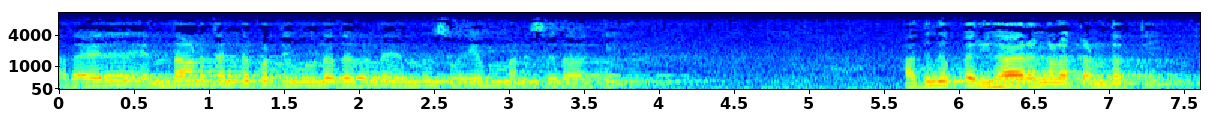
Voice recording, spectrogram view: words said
അതായത് എന്താണ് തന്റെ പ്രതികൂലതകൾ എന്ന് സ്വയം മനസ്സിലാക്കി അതിന് പരിഹാരങ്ങളെ കണ്ടെത്തി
